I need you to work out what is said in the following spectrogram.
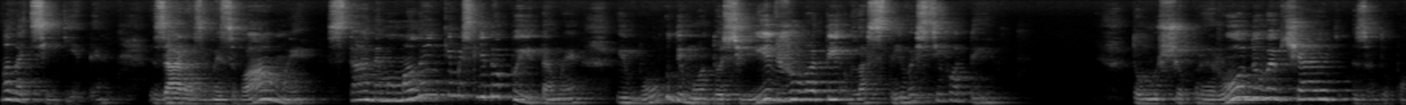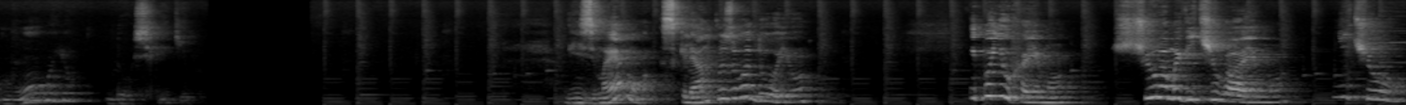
Молодці діти! Зараз ми з вами станемо маленькими слідопитами і будемо досліджувати властивості води. Тому що природу вивчають за допомогою дослідів. Візьмемо склянку з водою і понюхаємо, що ми відчуваємо. Нічого,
